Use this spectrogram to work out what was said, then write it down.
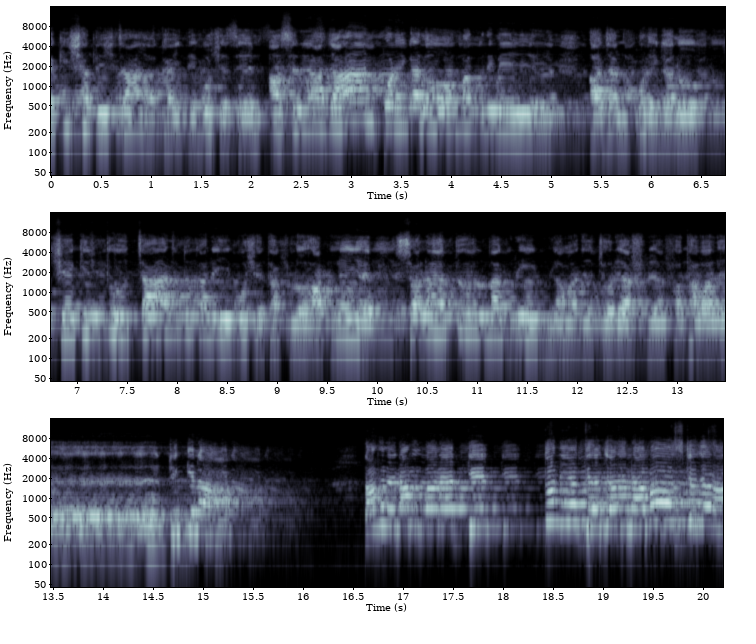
একই সাথে চা খাইতে বসেছেন। আসরের আজান পড়ে গেল মাগরিবের। আজান পড়ে গেল। সে কিন্তু চার দোকানেই বসে থাকল। আপনি সলাতুল মাগরিব নামাজে চলে আসলেন কথা বলে। ঠিক কিনা? তাহলে নাম্বার এক কি? দুনিয়াতে যারা নামাজকে যারা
